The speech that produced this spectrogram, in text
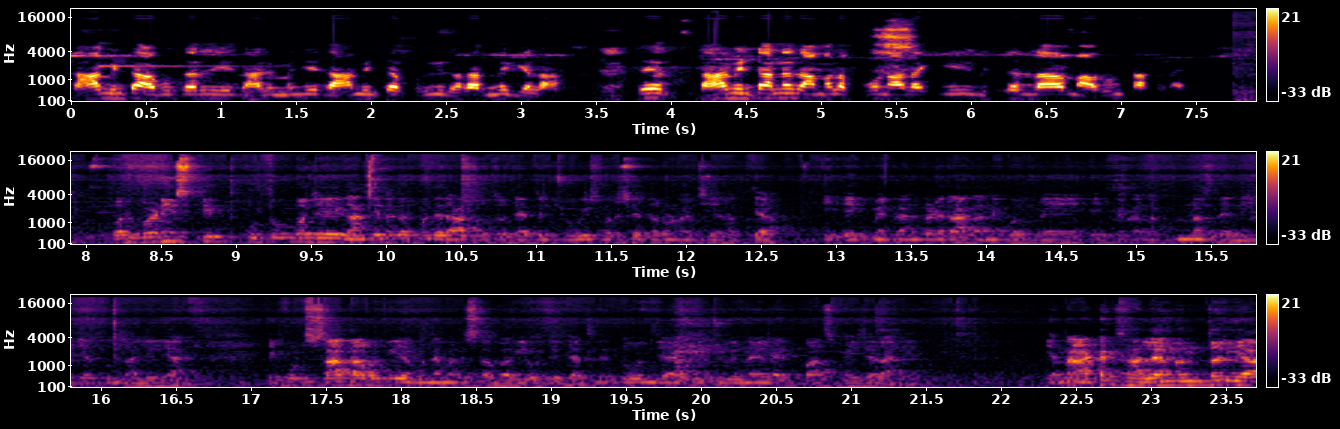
दहा मिनिटं अगोदर हे झालं. म्हणजे दहा मिनिटापूर्वी घरात न गेला. ते दहा मिनिटांनाच आम्हाला फोन आला की विठ्ठलला मारून टाकलाय परभणी स्थित कुटुंब जे गांधीनगरमध्ये राहत होतं त्यातील चोवीस वर्षीय तरुणाची हत्या ही एकमेकांकडे रागाने बघणे एकमेकांना खुन्नस देणे यातून झालेली आहे. एकूण सात आरोपी या गुन्ह्यामध्ये सहभागी होते. त्यातले दोन जे आहेत जुवेनाईल आहेत पाच मेजर आहेत. यांना अटक झाल्यानंतर या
